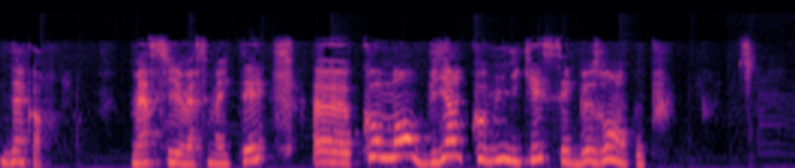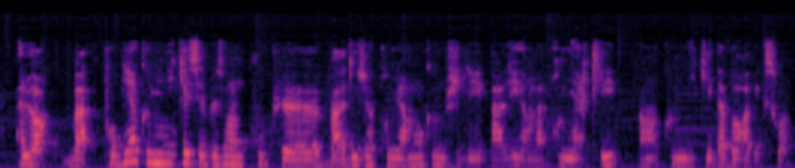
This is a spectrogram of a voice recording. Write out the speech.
D'accord. Merci, merci Maïté. Euh, comment bien communiquer ses besoins en couple? Alors, bah, pour bien communiquer ses besoins en couple, euh, bah, déjà, premièrement, comme je l'ai parlé, hein, ma première clé, hein, communiquer d'abord avec soi,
